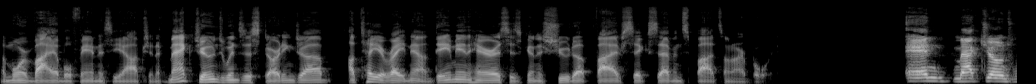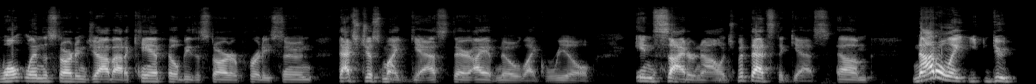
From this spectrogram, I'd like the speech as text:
a more viable fantasy option. If Mac Jones wins his starting job, I'll tell you right now, Damien Harris is going to shoot up five, six, seven spots on our board. And Mac Jones won't win the starting job out of camp. He'll be the starter pretty soon. That's just my guess. There, I have no like real insider knowledge, but that's the guess. Um, not only, dude,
